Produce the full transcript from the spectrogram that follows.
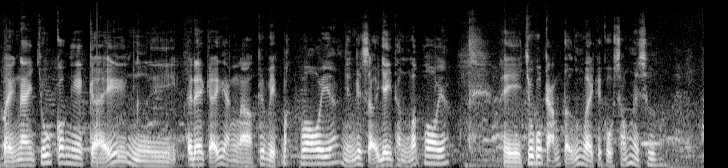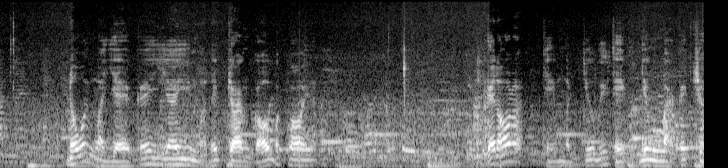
và hiện nay chú có nghe kể người ở đây kể rằng là cái việc bắt voi á những cái sợi dây thần bắt voi á thì chú có cảm tưởng về cái cuộc sống ngày xưa không? nói mà về cái dây mà để tròn cổ bắt voi á, cái đó đó thì mình chưa biết thiệt nhưng mà cái sự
